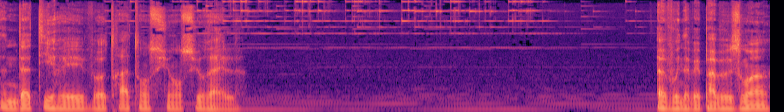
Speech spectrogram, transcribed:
d'attirer votre attention sur elle. Vous n'avez pas besoin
